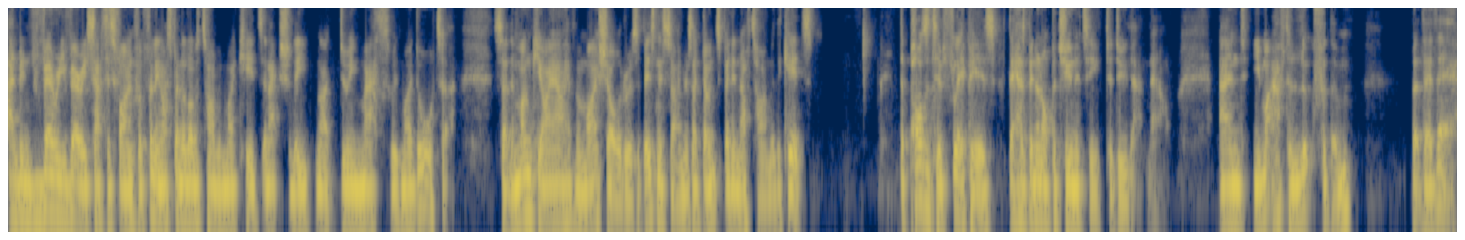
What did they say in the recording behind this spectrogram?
and been very very satisfying and fulfilling. I spend a lot of time with my kids and actually like doing maths with my daughter. So the monkey i have on my shoulder as a business owner is i don't spend enough time with the kids. The positive flip is there has been an opportunity to do that now and you might have to look for them but they're there.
